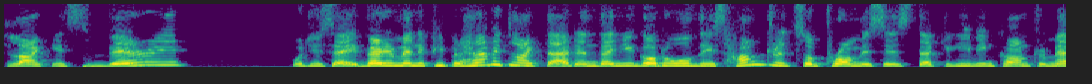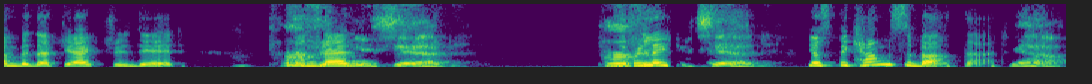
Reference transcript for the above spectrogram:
like it's very what do you say? Very many people have it like that, and then you got all these hundreds of promises that you even can't remember that you actually did. Perfectly and then said. Perfectly said. just becomes about that. Yeah.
